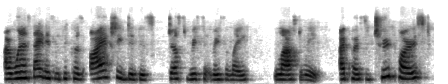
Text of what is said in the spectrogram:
I want to say this is because I actually did this just recent, recently last week. I posted two posts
